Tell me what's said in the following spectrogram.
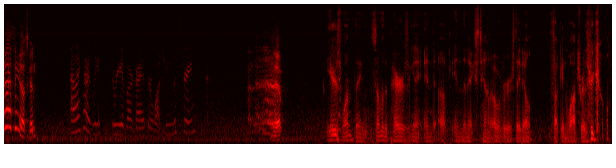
Yeah, I think that's good. I like how at least three of our guys are watching the stream. Yep. Here's one thing: some of the pairs are gonna end up in the next town over if they don't fucking watch where they're going.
